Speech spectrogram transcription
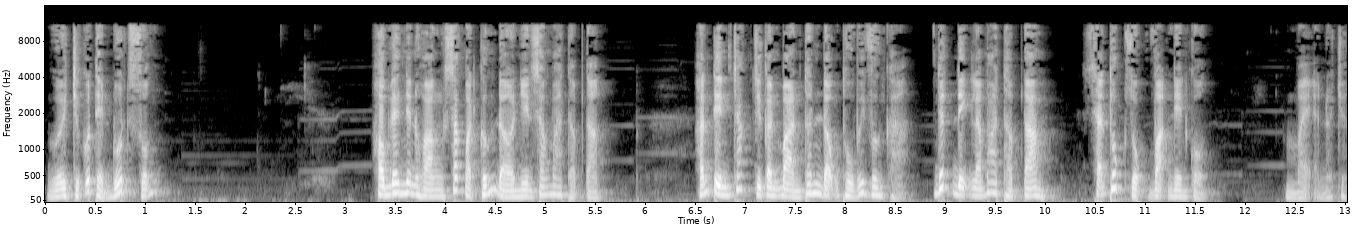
người chỉ có thể nuốt xuống. Hồng Liên Nhân Hoàng sắc mặt cứng đờ nhìn sang ma thập tam. Hắn tin chắc chỉ cần bản thân động thủ với Vương Khả, Nhất định là ma thập tam Sẽ thúc giục vạn niên cổ. Mẹ nói chứ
